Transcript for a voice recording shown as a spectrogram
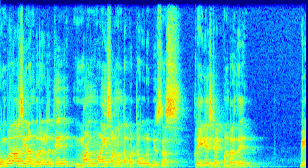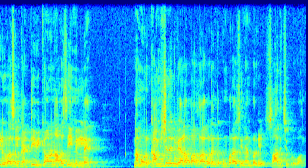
கும்பராசி நண்பர்களுக்கு மண்மனை சம்பந்தப்பட்ட ஒரு பிஸ்னஸ் ரியல் எஸ்டேட் பண்ணுறது வீடு வாசல் கட்டி விற்கணும்னு அவசியம் இல்லை. நம்ம ஒரு கமிஷனுக்கு வேலை பார்த்தா கூட இந்த கும்பராசி நண்பர்கள் சாதிச்சு விடுவாங்க.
